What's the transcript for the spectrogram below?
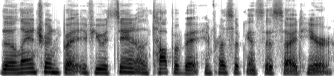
the lantern, but if you would stand on the top of it and press up against this side here.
